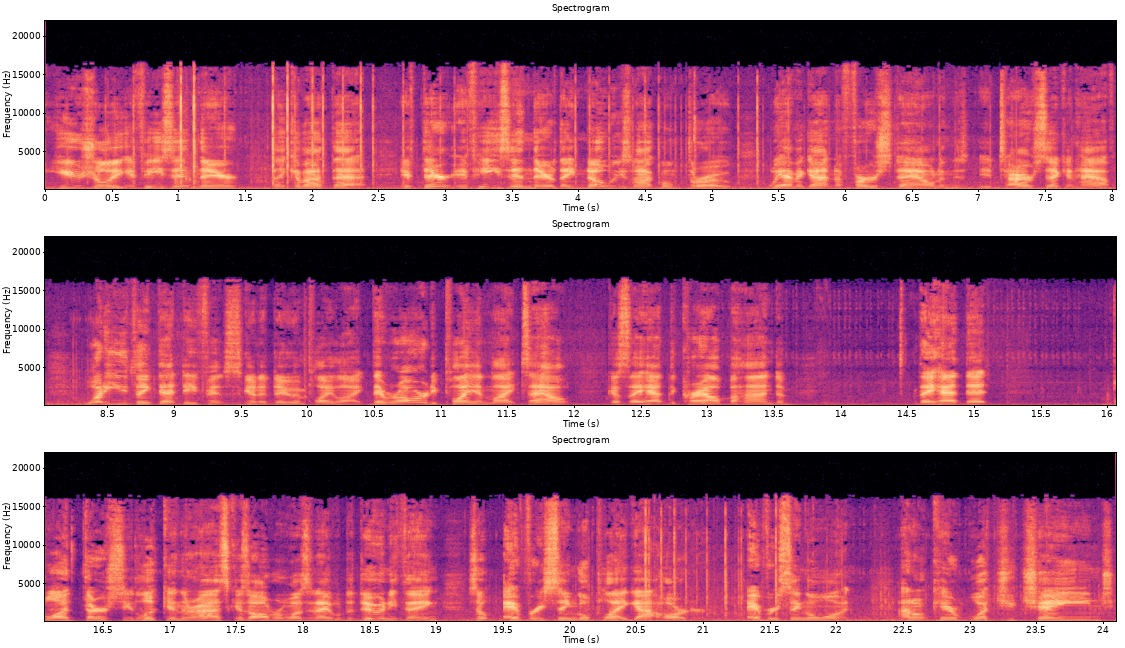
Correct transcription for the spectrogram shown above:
usually if he's in there, think about that. If they're if he's in there, they know he's not going to throw. We haven't gotten a first down in the entire second half. What do you think that defense is going to do and play like? They were already playing lights out because they had the crowd behind them. They had that bloodthirsty look in their eyes because Auburn wasn't able to do anything. So every single play got harder. Every single one. I don't care what you change.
